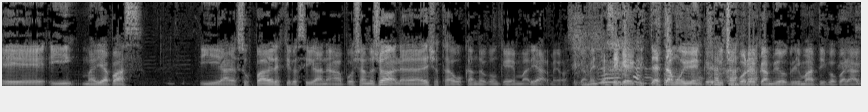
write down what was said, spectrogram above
eh, y María Paz. Y a sus padres que los sigan apoyando. Yo a la edad de ellos estaba buscando con qué marearme, básicamente. Así que, está muy bien que luchen por el cambio climático para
